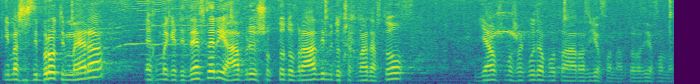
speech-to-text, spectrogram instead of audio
Είμαστε στην πρώτη μέρα, έχουμε και τη δεύτερη, αύριο στις 8 το βράδυ, μην το ξεχνάτε αυτό, για όσους μας ακούτε από τα ραδιόφωνα, από το ραδιόφωνο.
